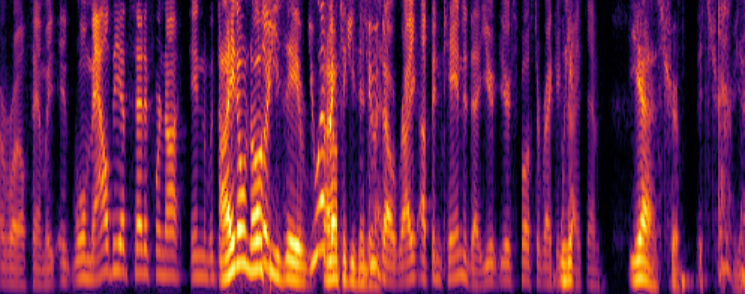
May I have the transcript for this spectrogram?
a royal family. It, will Mal be upset if we're not in with the? I don't know if he's a. You have I don't think he's into too, it. though, right? Up in Canada, you you're supposed to recognize him. Yeah, it's true. It's true. Yeah,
